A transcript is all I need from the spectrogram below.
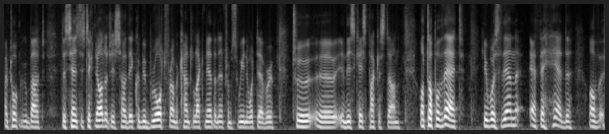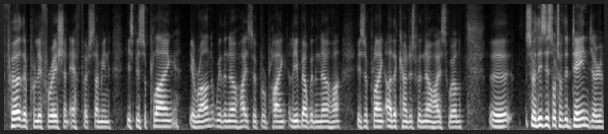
I'm talking about the sensitive technologies, how they could be brought from a country like Netherlands, from Sweden, whatever, to, uh, in this case, Pakistan. On top of that, he was then at the head of further proliferation efforts. I mean, he's been supplying Iran with the know-how, he's supplying Libya with the know-how, he's supplying other countries with know-how as well. Uh, so this is sort of the danger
